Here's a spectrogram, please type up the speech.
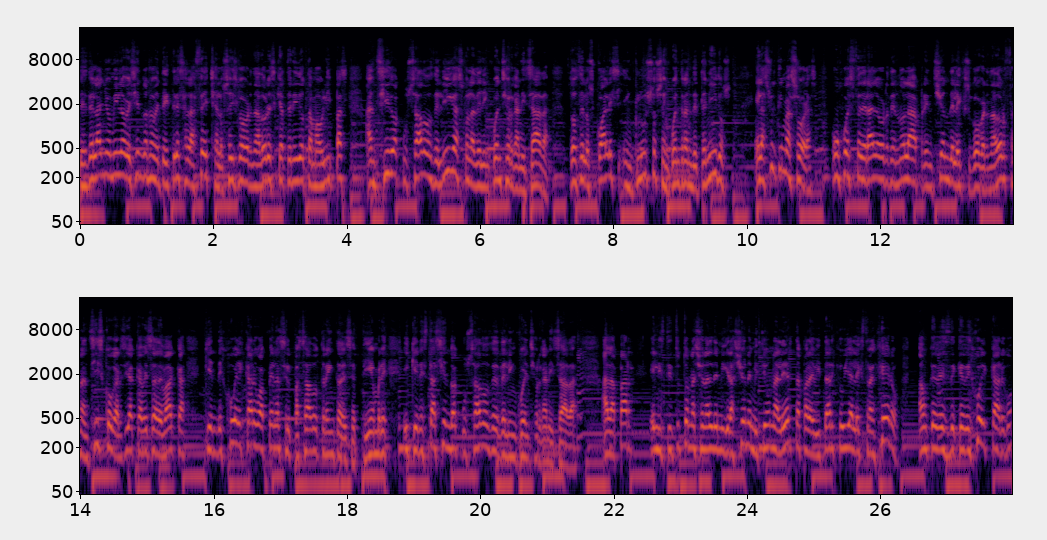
Desde el año 1993 a la fecha, los seis gobernadores que ha tenido Tamaulipas han sido acusados de ligas con la delincuencia organizada, dos de los cuales incluso se encuentran detenidos. En las últimas horas, un juez federal ordenó la aprehensión del exgobernador Francisco García Cabeza de Vaca, quien dejó el cargo apenas el pasado 30 de septiembre y quien está siendo acusado de delincuencia organizada. A la par, el Instituto Nacional de Migración emitió una alerta para evitar que huya al extranjero, aunque desde que dejó el cargo,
